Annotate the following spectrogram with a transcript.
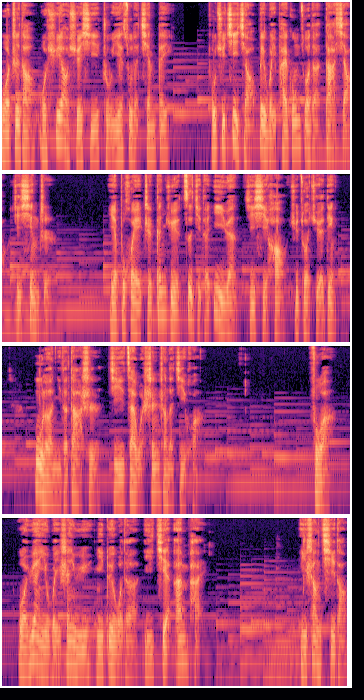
我知道，我需要学习主耶稣的谦卑，不去计较被委派工作的大小及性质，也不会只根据自己的意愿及喜好去做决定。误了你的大事及在我身上的计划。父啊，我愿意委身于你对我的一切安排。以上祈祷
